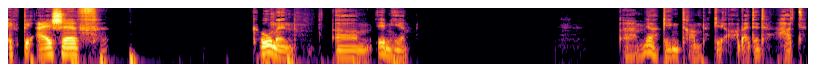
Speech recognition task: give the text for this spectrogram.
FBI-Chef Coleman ähm, eben hier ähm, ja, gegen Trump gearbeitet hat.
